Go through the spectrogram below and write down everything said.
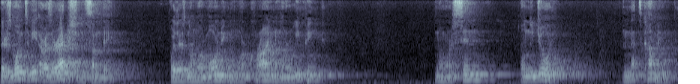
There's going to be a resurrection someday where there's no more mourning, no more crying, no more weeping, no more sin, only joy. And that's coming.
